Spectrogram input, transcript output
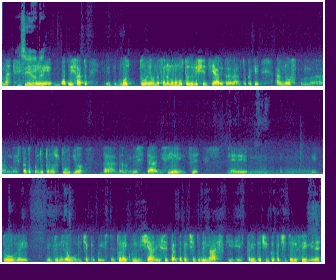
Ma sì, è, dato di fatto molto, è un fenomeno molto adolescenziale, tra l'altro, perché hanno, um, è stato condotto uno studio da, dall'Università di Firenze eh, dove nel 2011 intorno ai 15 anni il 70% dei maschi e il 35% delle femmine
